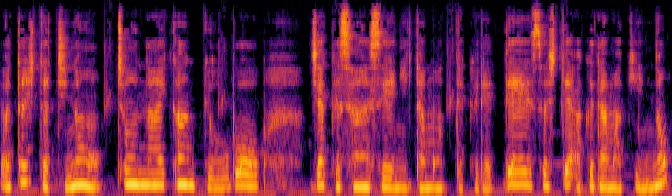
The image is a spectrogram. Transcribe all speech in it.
私たちの腸内環境を弱酸性に保ってくれて、そして悪玉菌の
